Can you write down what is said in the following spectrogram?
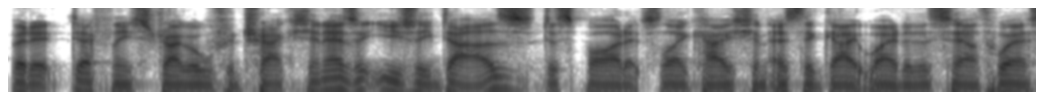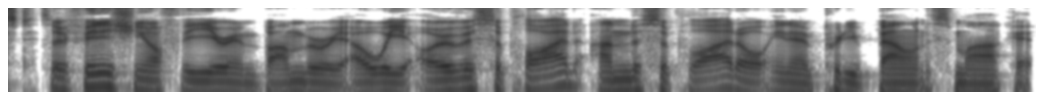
but it definitely struggled for traction, as it usually does, despite its location as the gateway to the southwest. So finishing off the year in Bunbury, are we oversupplied, undersupplied, or in a pretty balanced market?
